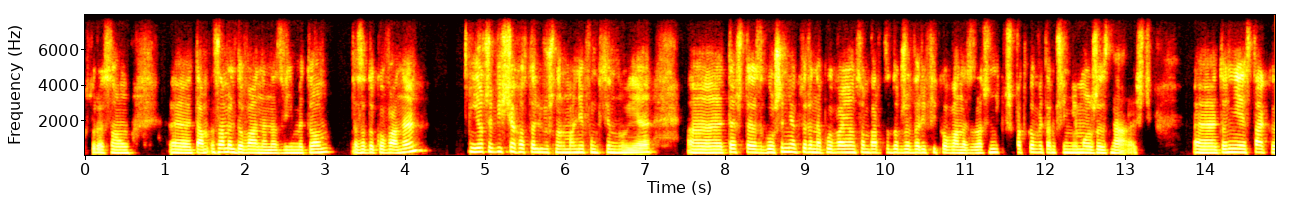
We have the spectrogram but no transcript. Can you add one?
które są tam zameldowane, nazwijmy to, zadokowane. I oczywiście hostel już normalnie funkcjonuje. E, też te zgłoszenia, które napływają, są bardzo dobrze weryfikowane, to znaczy nikt przypadkowy tam się nie może znaleźć. E, to nie jest tak, y,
